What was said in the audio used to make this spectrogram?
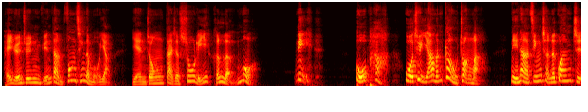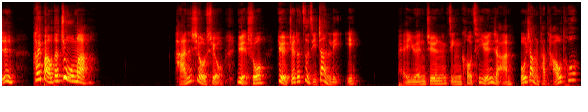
裴元君云淡风轻的模样，眼中带着疏离和冷漠。你不怕我去衙门告状吗？你那京城的官职还保得住吗？韩秀秀越说越觉得自己占理，裴元君紧扣戚云染，不让他逃脱。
